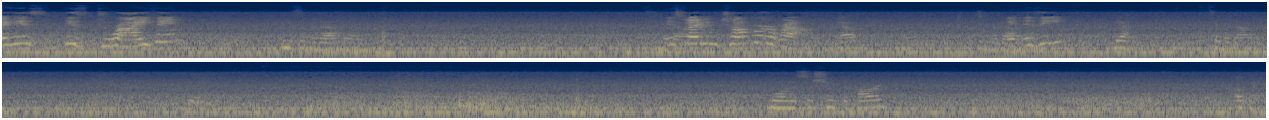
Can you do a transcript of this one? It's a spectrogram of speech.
But he's he's driving. He's a medallion. A He's driving Chopper around. Yep. Wait, is he? Yeah. It's a medallion. You want us to shoot the card? Okay,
